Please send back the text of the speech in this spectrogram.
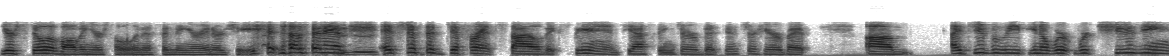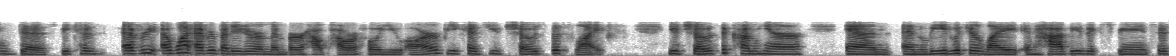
you're still evolving your soul and ascending your energy. It doesn't end. Mm-hmm. It's just a different style of experience. Yes, things are a bit denser here, but um, I do believe, you know, we're we're choosing this because every I want everybody to remember how powerful you are because you chose this life. You chose to come here and and lead with your light and have these experiences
